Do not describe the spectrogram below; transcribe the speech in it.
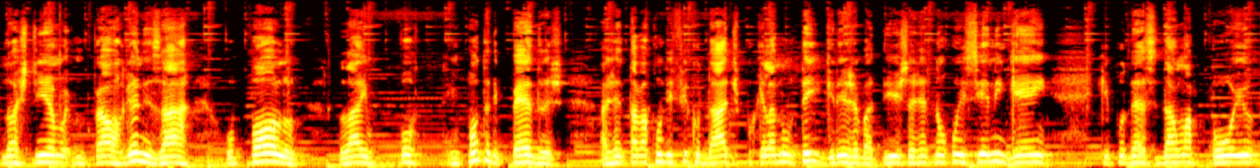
Nós tínhamos, para organizar o polo lá em, Porto, em Ponta de Pedras, a gente estava com dificuldades porque lá não tem igreja batista, a gente não conhecia ninguém que pudesse dar um apoio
